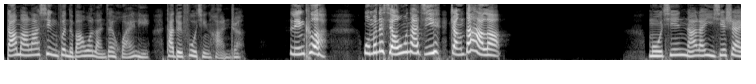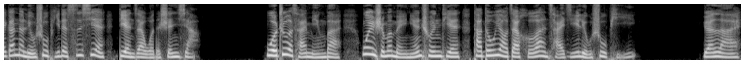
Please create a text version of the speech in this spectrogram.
达马拉兴奋地把我揽在怀里，他对父亲喊着：“林克，我们的小乌纳吉长大了。”母亲拿来一些晒干的柳树皮的丝线，垫在我的身下。我这才明白，为什么每年春天他都要在河岸采集柳树皮。原来，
